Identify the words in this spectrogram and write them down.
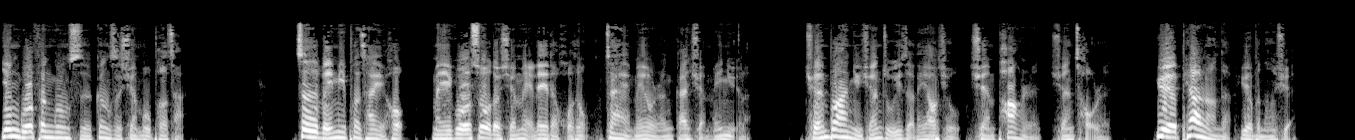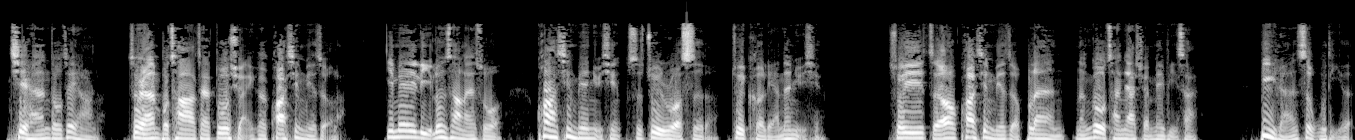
英国分公司更是宣布破产。自维密破产以后，美国所有的选美类的活动再也没有人敢选美女了，全部按女权主义者的要求选胖人、选丑人，越漂亮的越不能选。既然都这样了，自然不差再多选一个跨性别者了，因为理论上来说，跨性别女性是最弱势的、最可怜的女性。所以，只要跨性别者布莱恩能够参加选美比赛，必然是无敌的，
